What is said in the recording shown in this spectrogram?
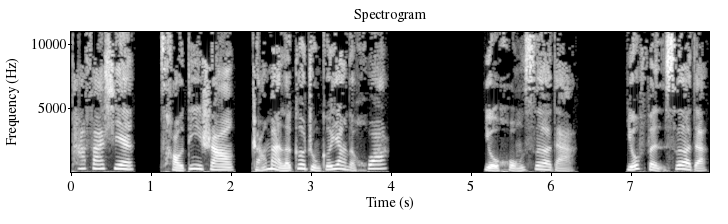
他发现草地上长满了各种各样的花，有红色的，有粉色的，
